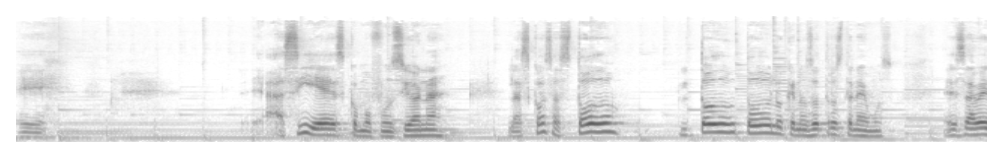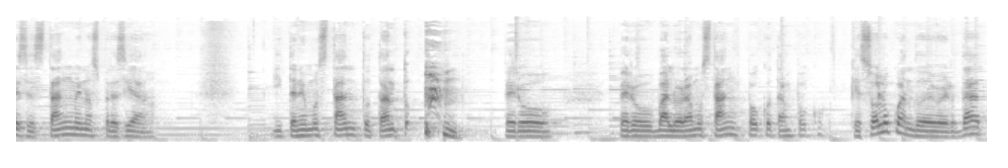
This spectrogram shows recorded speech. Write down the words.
Eh, así es como funcionan las cosas. Todo, todo, todo lo que nosotros tenemos es a veces tan menospreciado y tenemos tanto, tanto, pero, pero valoramos tan poco, tan poco, que solo cuando de verdad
